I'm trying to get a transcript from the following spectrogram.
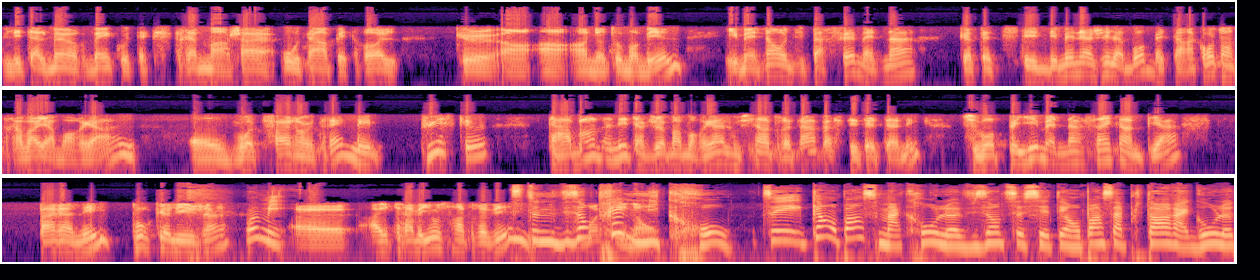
L'étalement urbain coûte extrêmement cher, autant en pétrole qu'en en, automobile. Et maintenant, on dit parfait, maintenant, que tu t'es déménagé là-bas, ben, tu encore ton travail à Montréal, on va te faire un train, mais puisque tu as abandonné ta job à Montréal aussi entre-temps parce que tu étais tanné, tu vas payer maintenant 50 pièces par année pour que les gens euh, aillent travailler au centre-ville. C'est une vision très micro quand on pense macro, la vision de société, on pense à plus tard à go, là,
